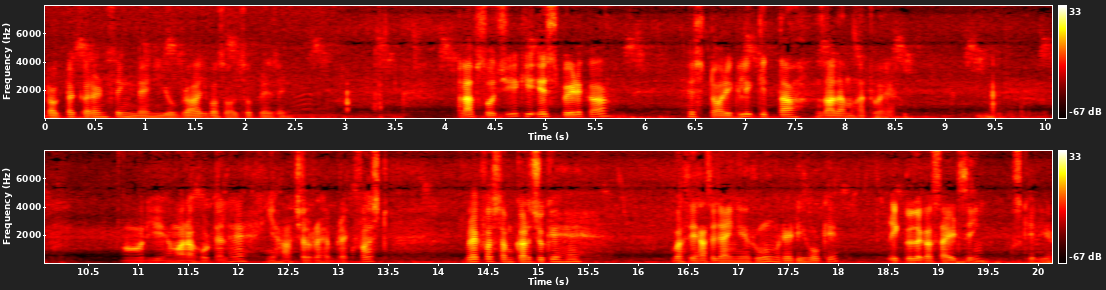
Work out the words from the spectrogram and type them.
Dr. Karan Singh, then Yuvraj, was also present. और आप सोचिए कि इस पेड़ का हिस्टोरिकली कितना ज़्यादा महत्व है। और ये हमारा होटल है, यहाँ चल रहा है ब्रेकफास्ट ब्रेकफास्ट हम कर चुके हैं। बस यहाँ से जाएँगे रूम रेडी होके, एक दो जगह साइड सीइंग उसके लिए।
